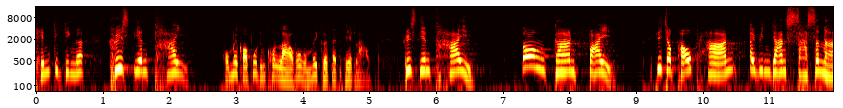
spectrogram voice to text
เห็นจริง ๆ นะ คริสเตียนไทย ผมไม่ขอพูดถึงคนลาวเพราะผมไม่เคยไปประเทศลาว คริสเตียนไทย ต้องการไฟที่จะเผาผลาญไอ้วิญญาณศาสนา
